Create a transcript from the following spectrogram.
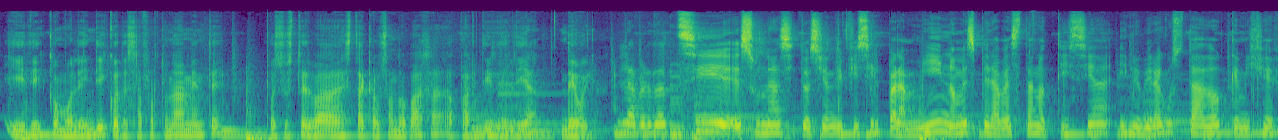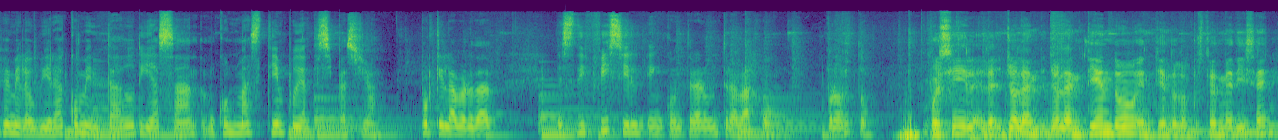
y como le indico, desafortunadamente, pues usted va a estar causando baja a partir del día de hoy. La verdad sí es una situación difícil para mí, no me esperaba esta noticia y me hubiera gustado que mi jefe me la hubiera comentado días con más tiempo de anticipación, porque la verdad es difícil encontrar un trabajo pronto. Pues sí, yo la, entiendo, entiendo lo que usted me dice,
